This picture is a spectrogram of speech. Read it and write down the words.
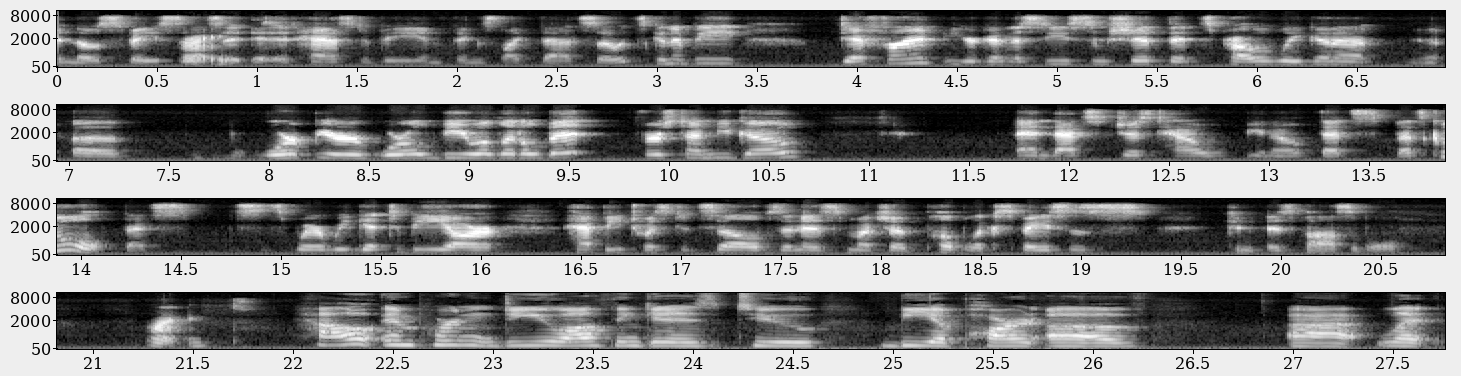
in those spaces. Right. It, it has to be, and things like that. So it's going to be different. You're going to see some shit that's probably going to uh, warp your worldview a little bit first time you go, and that's just how you know that's that's cool. That's, that's where we get to be our happy, twisted selves in as much a public space as, can, as possible. Right. How important do you all think it is to be a part of uh let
